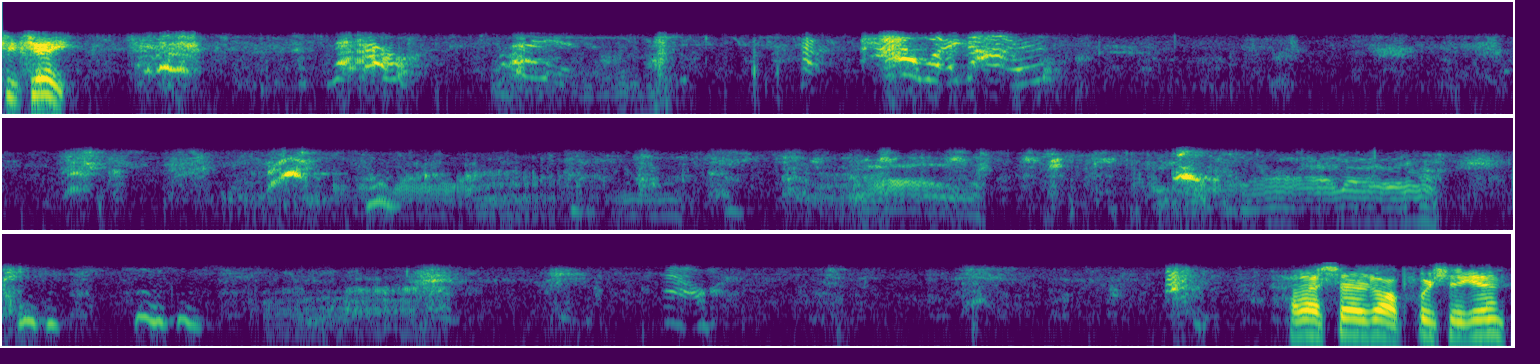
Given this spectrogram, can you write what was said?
TK. How do I start it off? Push it again?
